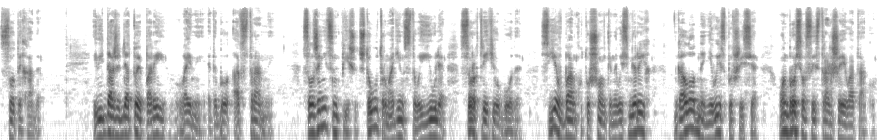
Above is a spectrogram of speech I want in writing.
сотых ада. И ведь даже для той поры войны это был ад странный. Солженицын пишет, что утром 11 июля 43 года, съев банку тушенки на восьмерых, Голодный, не выспавшийся, он бросился из траншеи в атаку.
